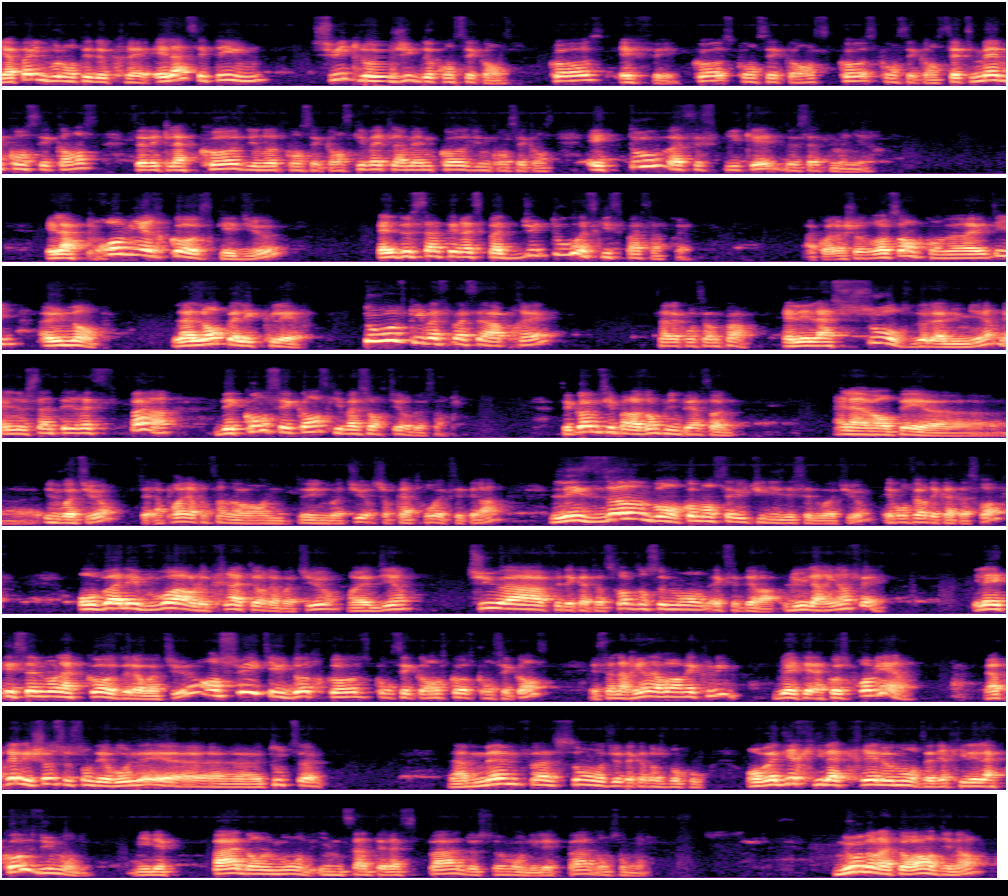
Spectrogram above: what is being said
Il n'y a pas une volonté de créer. Et là, c'était une Suite logique de conséquence. Cause, effet. Cause, conséquence, cause, conséquence. Cette même conséquence, c'est avec la cause d'une autre conséquence, qui va être la même cause d'une conséquence. Et tout va s'expliquer de cette manière. Et la première cause qui est Dieu, elle ne s'intéresse pas du tout à ce qui se passe après. À quoi la chose ressemble, comme on avait dit, à une lampe. La lampe, elle est claire. Tout ce qui va se passer après, ça ne la concerne pas. Elle est la source de la lumière, mais elle ne s'intéresse pas des conséquences qui va sortir de ça. C'est comme si, par exemple, une personne, elle a inventé euh, une voiture. C'est la première personne à avoir une, voiture sur quatre roues, etc. Les hommes vont commencer à utiliser cette voiture et vont faire des catastrophes. On va aller voir le créateur de la voiture, on va lui dire Tu as fait des catastrophes dans ce monde, etc. Lui, il n'a rien fait. Il a été seulement la cause de la voiture. Ensuite, il y a eu d'autres causes, conséquences, causes, conséquences, et ça n'a rien à voir avec lui. Lui a été la cause première. Mais après, les choses se sont déroulées euh, toutes seules. La même façon aux yeux d'Akadosh beaucoup. On va dire qu'il a créé le monde, c'est-à-dire qu'il est la cause du monde, mais il n'est pas dans le monde, il ne s'intéresse pas de ce monde, il n'est pas dans son monde. Nous, dans la Torah, on dit non,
